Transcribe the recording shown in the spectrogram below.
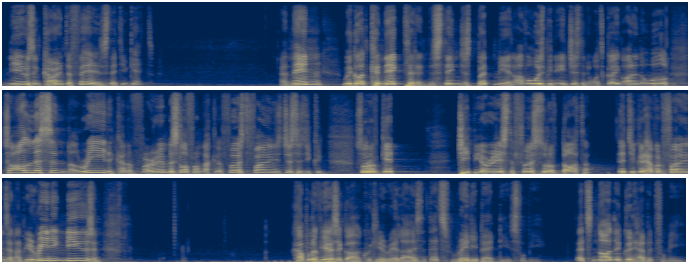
news and current affairs that you get. And then we got connected, and this thing just bit me, and I've always been interested in what's going on in the world. So I'll listen and I'll read, and kind of, I remember still from like the first phones, just as you could sort of get GPRS, the first sort of data that you could have on phones, and I'd be reading news. And a couple of years ago, I quickly realized that that's really bad news for me. That's not a good habit for me.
